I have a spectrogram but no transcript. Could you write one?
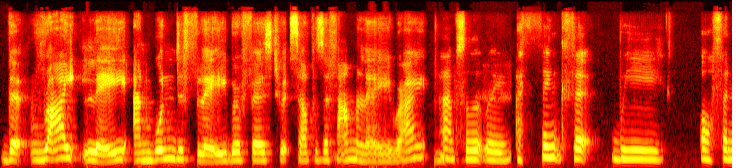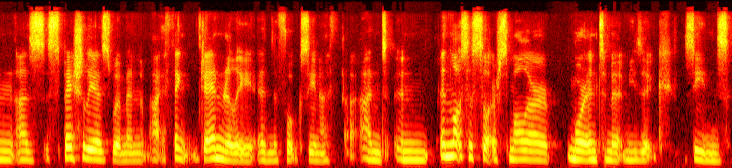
that rightly and wonderfully refers to itself as a family, right? Absolutely. I think that we often as especially as women i think generally in the folk scene and in, in lots of sort of smaller more intimate music scenes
